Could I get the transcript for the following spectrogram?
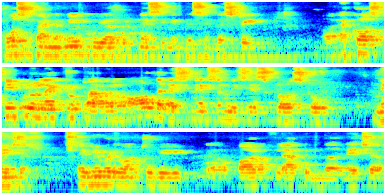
post pandemic, we are witnessing in this industry uh, across people who like to travel all the destination which is close to nature. Everybody want to be uh, part of lap in the nature,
